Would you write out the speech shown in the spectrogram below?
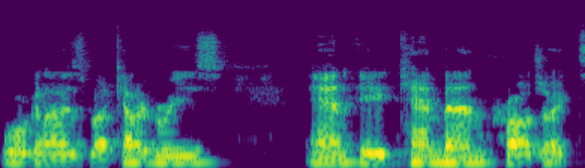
organized by categories, and a Kanban project,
